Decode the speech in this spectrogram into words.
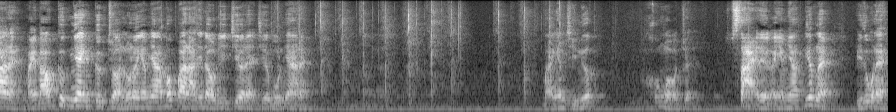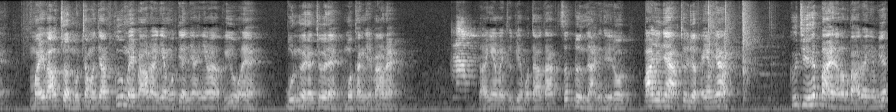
ba này máy báo cực nhanh cực chuẩn luôn anh em nhá. Bốc ba lá trên đầu đi chia này chia bốn nhà này. Bài anh em chín nước không mở chuyện xài được anh em nhá. Tiếp này ví dụ này máy báo chuẩn 100% cứ máy báo là anh em có tiền nhá anh em ạ. Ví dụ này bốn người đang chơi này một thằng nhảy vào này. Đấy, anh em này thực hiện một thao tác rất đơn giản như thế thôi. Bao nhiêu nhà cũng chơi được anh em nhá. Cứ chia hết bài là nó báo cho anh em biết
